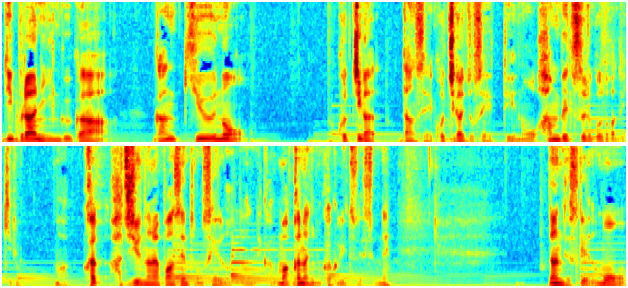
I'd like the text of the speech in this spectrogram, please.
ディープラーニングが眼球のこっちが男性、こっちが女性っていうのを判別することができる。まあ、87%の精度なんでか、まあ、かなりの確率ですよね。なんですけれども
